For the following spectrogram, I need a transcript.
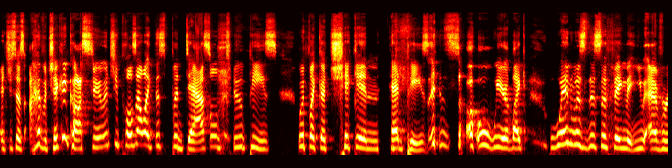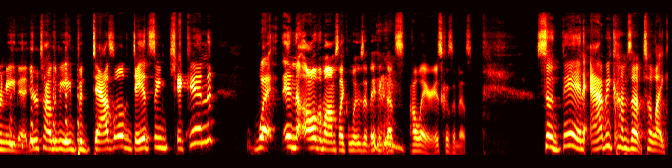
And she says, "I have a chicken costume," and she pulls out like this bedazzled two piece with like a chicken headpiece. It's so weird. Like, when was this a thing that you ever needed? Your child to be a bedazzled dancing chicken? What? And all the moms like lose it. They think that's hilarious because it is. So then Abby comes up to like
